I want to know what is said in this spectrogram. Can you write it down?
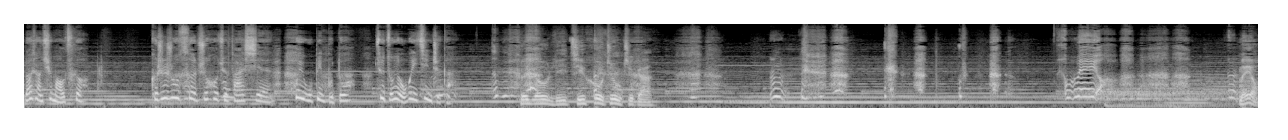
老想去茅厕，可是入厕之后却发现秽物并不多，却总有未尽之感。可有里急后重之感？有，没有，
